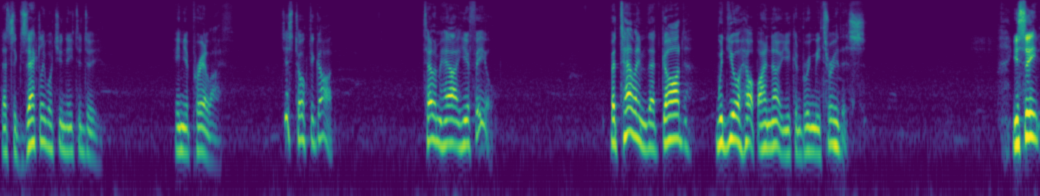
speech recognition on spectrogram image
That's exactly what you need to do in your prayer life. Just talk to God. Tell Him how you feel. But tell Him that God, with your help, I know you can bring me through this. You see,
